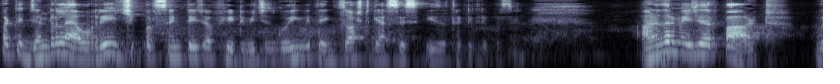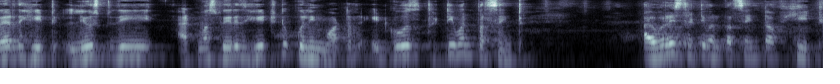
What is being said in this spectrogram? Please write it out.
but the general average percentage of heat which is going with exhaust gases is 33%. Another major part where the heat leaves to the atmosphere is heat to cooling water. It goes 31%. Average 31% of heat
